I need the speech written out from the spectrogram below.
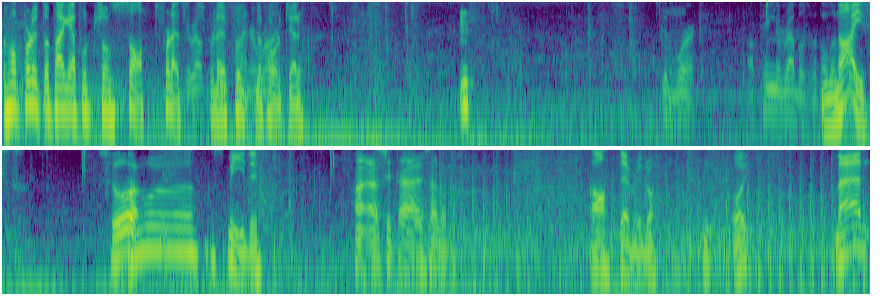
Jag hoppar ut och taggar fort som satfläsk för det är fullt med folk här. Nice! Så. Den var eh, smidig. Ja, jag sitter här istället då. Ja, det blir bra. Oj. Men!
